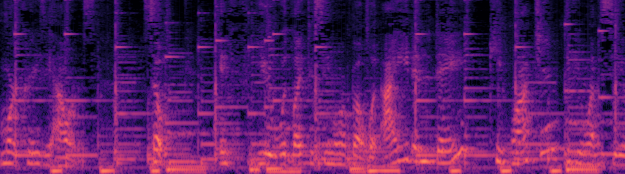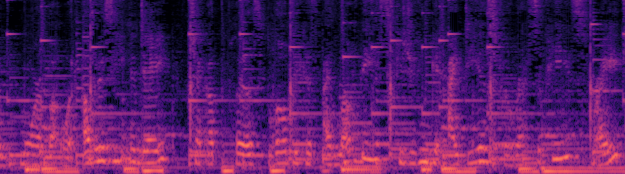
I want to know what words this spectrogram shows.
more crazy hours. So if you would like to see more about what I eat in a day, keep watching. If you want to see more about what others eat in a day, check out the playlist below because I love these because you can get ideas for recipes, right?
